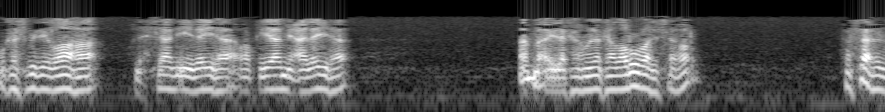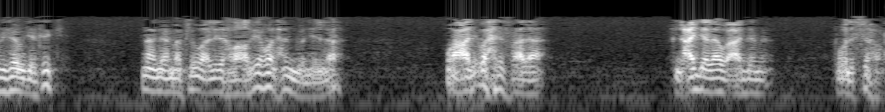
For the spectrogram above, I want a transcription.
وكسب رضاها والإحسان إليها والقيام عليها. أما إذا كان هناك ضرورة للسفر فسافر بزوجتك. ما دامت الوالدة راضية والحمد لله. واحرص على العجلة وعدم طول السفر.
